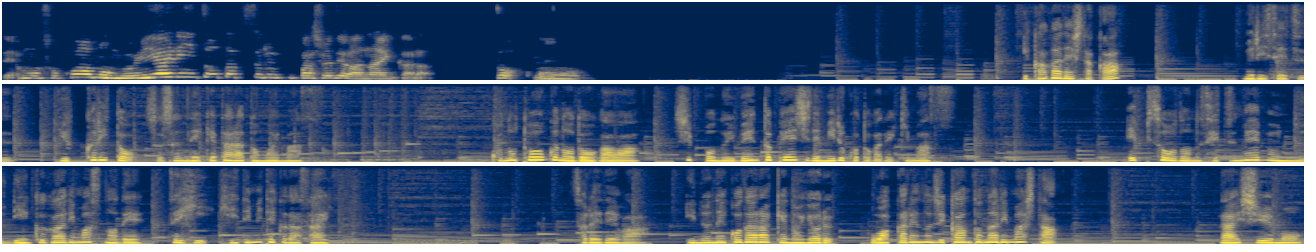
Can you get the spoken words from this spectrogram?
て、もうそこはもう無理やりに到達する場所ではないから、と思いかがでしたか？無理せず、ゆっくりと進んでいけたらと思います。このトークの動画は、しっぽのイベントページで見ることができます。エピソードの説明文にリンクがありますので、ぜひ聞いてみてください。それでは、犬猫だらけの夜、お別れの時間となりました。来週も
